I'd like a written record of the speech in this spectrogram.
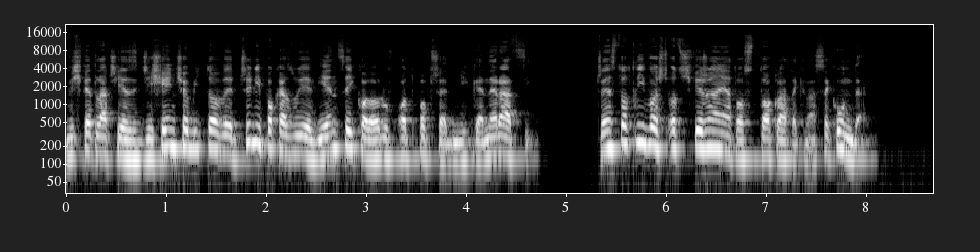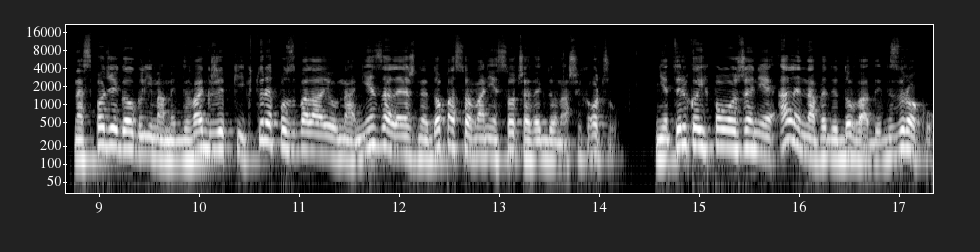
Wyświetlacz jest 10-bitowy, czyli pokazuje więcej kolorów od poprzednich generacji. Częstotliwość odświeżania to 100 klatek na sekundę. Na spodzie gogli mamy dwa grzybki, które pozwalają na niezależne dopasowanie soczewek do naszych oczu. Nie tylko ich położenie, ale nawet do wady wzroku.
